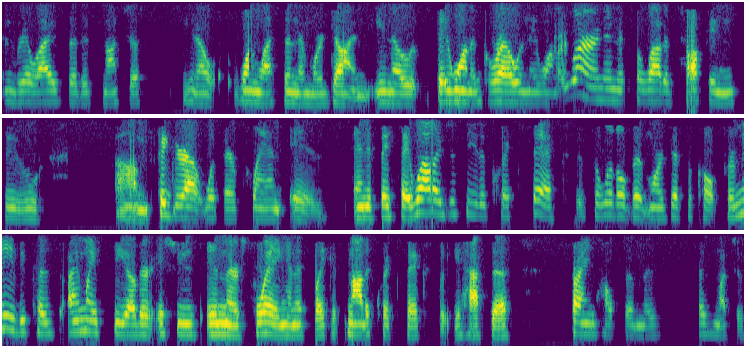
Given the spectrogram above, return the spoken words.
and realize that it's not just you know one lesson and we're done you know they want to grow and they want to learn and it's a lot of talking to um, figure out what their plan is. And if they say, well, I just need a quick fix, it's a little bit more difficult for me because I might see other issues in their swing and it's like it's not a quick fix, but you have to try and help them as, as much as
